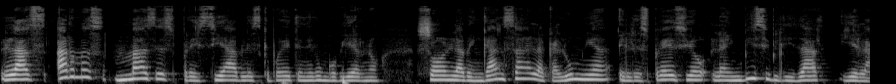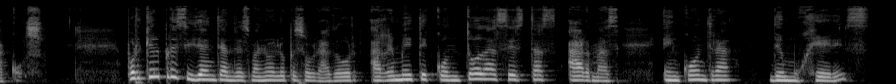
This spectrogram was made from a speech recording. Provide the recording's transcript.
las armas más despreciables que puede tener un gobierno son la venganza, la calumnia, el desprecio, la invisibilidad y el acoso. ¿Por qué el presidente Andrés Manuel López Obrador arremete con todas estas armas en contra de mujeres?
